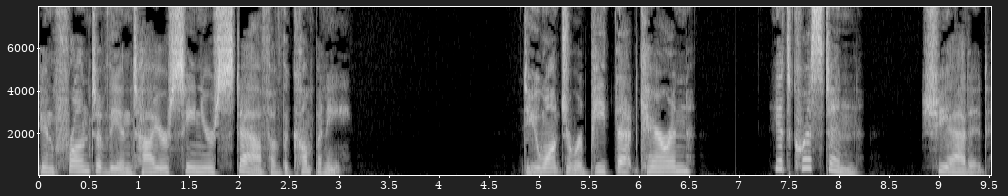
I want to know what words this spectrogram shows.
in front of the entire senior staff of the company. Do you want to repeat that, Karen? It's Kristen, she added,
